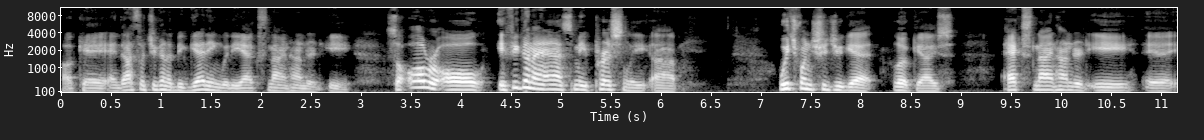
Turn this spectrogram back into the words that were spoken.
okay? And that's what you're going to be getting with the x900e so overall if you're going to ask me personally uh, which one should you get? Look guys x900e uh,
